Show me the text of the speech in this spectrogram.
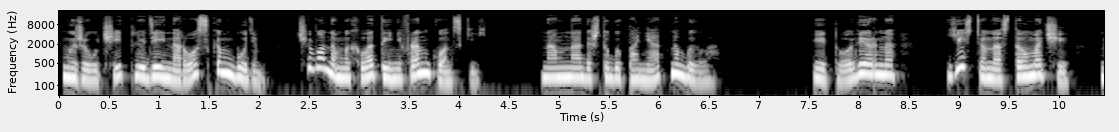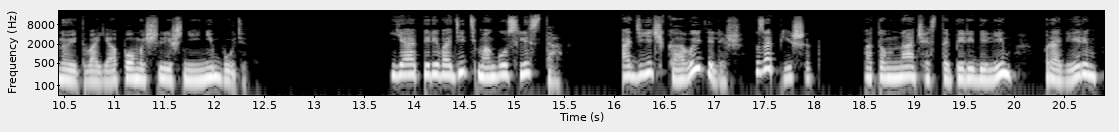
Мы же учить людей на русском будем. Чего нам их латыни франконский?» Нам надо, чтобы понятно было. И то верно. Есть у нас толмачи, но и твоя помощь лишней не будет. Я переводить могу с листа. А дьячка выделишь — запишет. Потом начисто перебелим, проверим,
